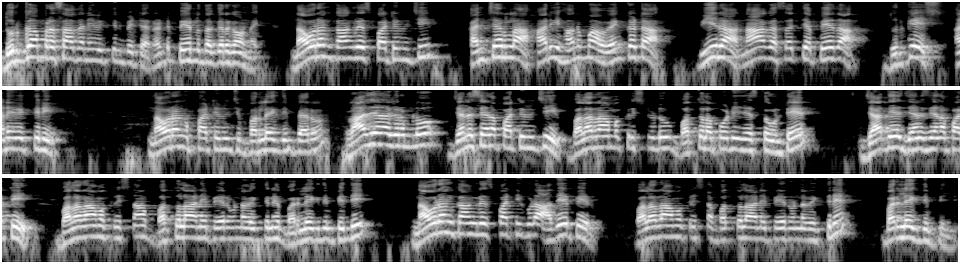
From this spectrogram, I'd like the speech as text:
దుర్గా ప్రసాద్ అనే వ్యక్తిని పెట్టారు. అంటే పేర్లు దగ్గరగా ఉన్నాయి. నవరం కాంగ్రెస్ పార్టీ నుంచి కంచర్ల హరి హనుమ వెంకట వీర నాగ సత్య పేద దుర్గేష్ అనే వ్యక్తిని నవరంగ పార్టీ నుంచి బరిలోకి దింపారు. రాజానగరంలో జనసేన పార్టీ నుంచి బలరామకృష్ణుడు బత్తుల పోటీ చేస్తూ ఉంటే జాతీయ జనసేన పార్టీ బలరామకృష్ణ బత్తుల అనే పేరు ఉన్న వ్యక్తిని బరిలోకి దింపింది. నవరంగ్ కాంగ్రెస్ పార్టీ కూడా అదే పేరు బలరామకృష్ణ బత్తుల అనే పేరున్న వ్యక్తినే బరిలోకి దింపింది.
